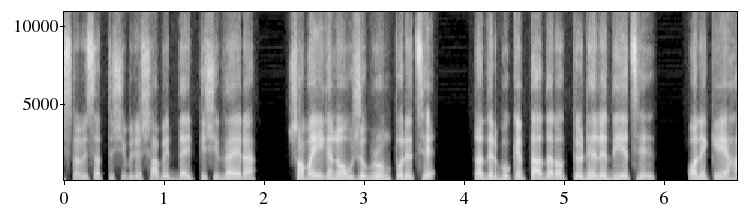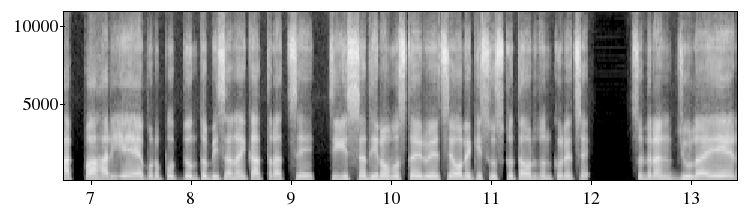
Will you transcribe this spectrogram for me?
ইসলামী ছাত্র শিবিরের সাবেক দায়িত্বশীল ভাইয়েরা। সবাই এখানে অংশগ্রহণ করেছে, তাদের বুকে তাদারত্ব ঢেলে দিয়েছে। অনেকে হাত পা হারিয়ে এখনও পর্যন্ত বিছানায় কাতরাচ্ছে, চিকিৎসাধীন অবস্থায় রয়েছে অনেকে সুস্থতা অর্জন করেছে। সুতরাং জুলাইয়ের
